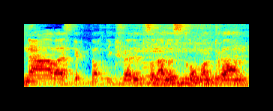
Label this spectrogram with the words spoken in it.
Na, aber es gibt noch die Credits und alles drum und dran.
